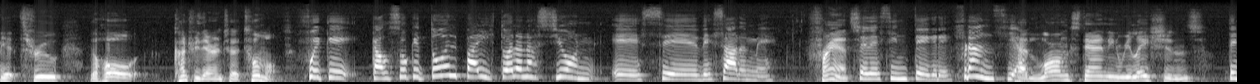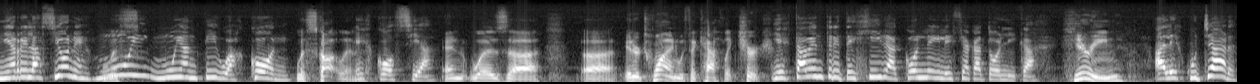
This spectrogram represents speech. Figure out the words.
it threw the whole country there into a tumult. fue que causó que todo el país, toda la nación eh, se desarme, France se desintegre. Francia had long-standing relations tenía relaciones muy, muy antiguas con with Scotland Escocia and was uh, uh, intertwined with the Catholic Church. y estaba entretejida con la Iglesia Católica. Hearing Al escuchar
